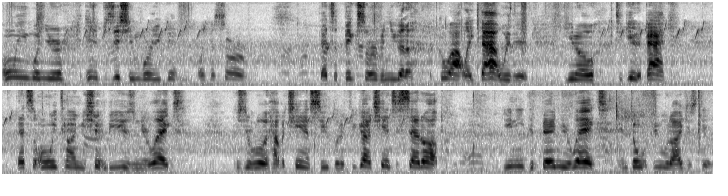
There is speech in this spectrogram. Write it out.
Only when you're in a position where you're getting like a serve. That's a big serve and you gotta go out like that with it, you know, to get it back. That's the only time you shouldn't be using your legs because you'll really have a chance to. But if you got a chance to set up, you need to bend your legs and don't do what I just did.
